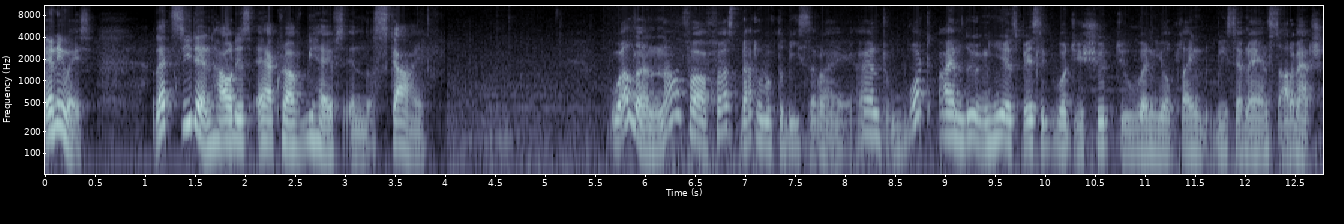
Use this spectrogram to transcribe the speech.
Anyways, let's see then how this aircraft behaves in the sky. Well then, now for our first battle with the B7A. And what I'm doing here is basically what you should do when you're playing the B7A and start a match.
